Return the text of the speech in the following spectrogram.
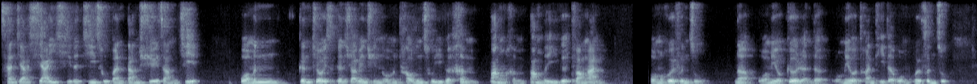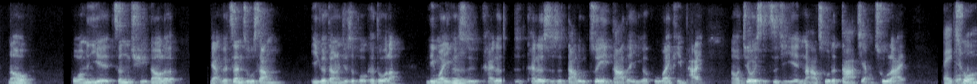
参加下一期的基础班当学长姐。我们跟 Joyce 跟小编群，我们讨论出一个很棒很棒的一个方案。我们会分组，那我们有个人的，我们有团体的，我们会分组，然后我们也争取到了。两个赞助商，一个当然就是博克多了，另外一个是凯乐石。凯乐石是大陆最大的一个户外品牌，然后 Joyce 自己也拿出了大奖出来。没错，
